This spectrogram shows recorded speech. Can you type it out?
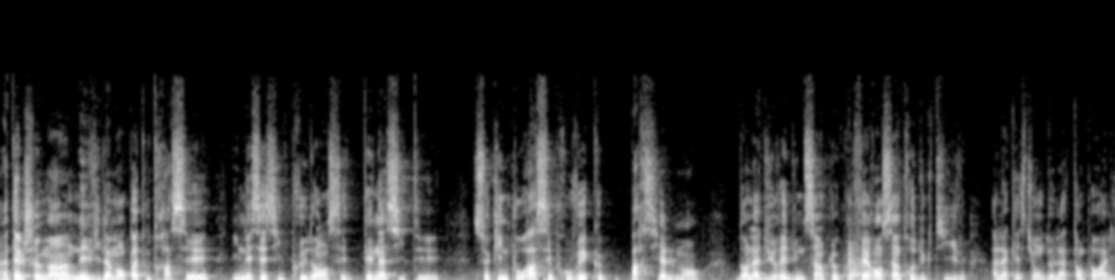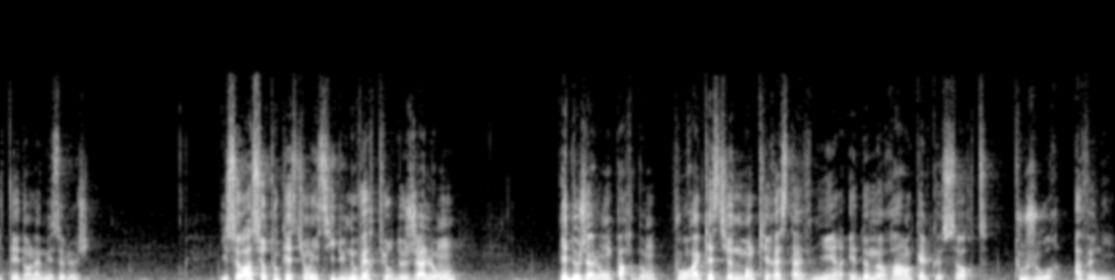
Un tel chemin n'est évidemment pas tout tracé, il nécessite prudence et ténacité, ce qui ne pourra s'éprouver que partiellement dans la durée d'une simple conférence introductive à la question de la temporalité dans la mésologie. Il sera surtout question ici d'une ouverture de jalons et de jalons pardon, pour un questionnement qui reste à venir et demeurera en quelque sorte toujours à venir.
